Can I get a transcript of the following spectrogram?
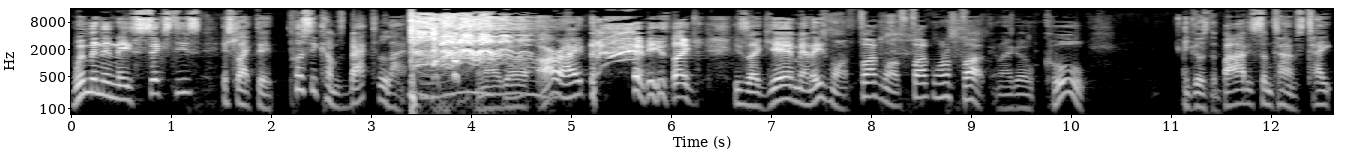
women in their 60s, it's like their pussy comes back to life. and I go, all right. and he's like, he's like, yeah, man. They just want fuck, want to fuck, want to fuck. And I go, cool. He goes, the body's sometimes tight,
